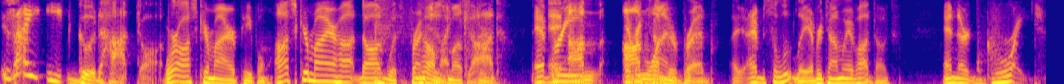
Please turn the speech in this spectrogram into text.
is I eat good hot dogs. We're Oscar Mayer people. Oscar Mayer hot dog with French's oh my mustard. god! Every on every on. Wonder Bread. Absolutely, every time we have hot dogs, and they're great.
